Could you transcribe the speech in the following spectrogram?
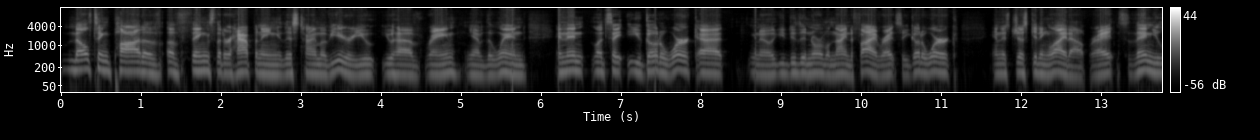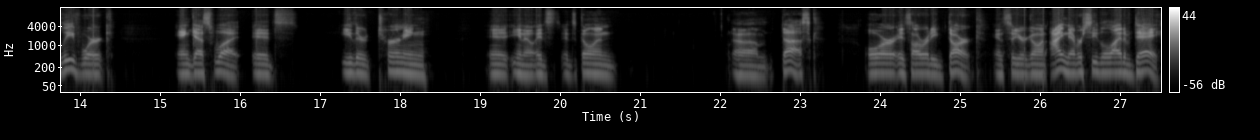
melting pot of of things that are happening this time of year. You you have rain, you have the wind, and then let's say you go to work at you know you do the normal nine to five, right? So you go to work and it's just getting light out, right? So then you leave work, and guess what? It's either turning, eh, you know, it's it's going um, dusk or it's already dark. And so you're going, I never see the light of day.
